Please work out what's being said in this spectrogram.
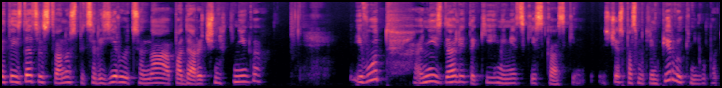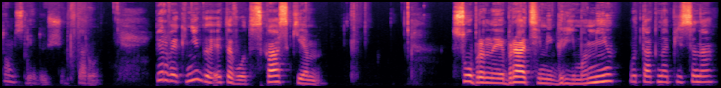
Это издательство, оно специализируется на подарочных книгах. И вот они издали такие немецкие сказки. Сейчас посмотрим первую книгу, потом следующую, вторую. Первая книга – это вот сказки собранные братьями Гримами, вот так написано.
